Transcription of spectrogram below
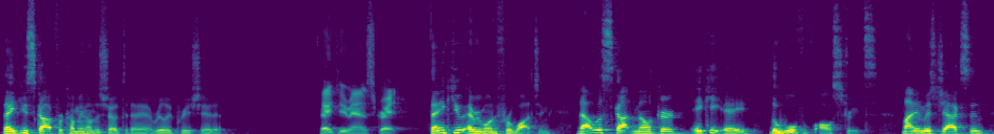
thank you, Scott, for coming on the show today. I really appreciate it. Thank you, man. It's great. Thank you, everyone, for watching. That was Scott Melker, aka the Wolf of All Streets. My name is Jackson,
